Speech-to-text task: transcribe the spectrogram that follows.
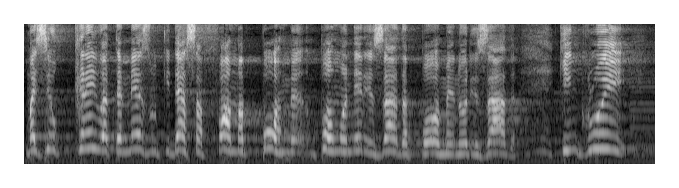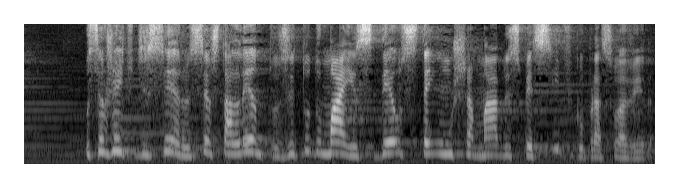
Mas eu creio até mesmo que dessa forma pormenorizada, pormenorizada, que inclui o seu jeito de ser, os seus talentos e tudo mais, Deus tem um chamado específico para a sua vida.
